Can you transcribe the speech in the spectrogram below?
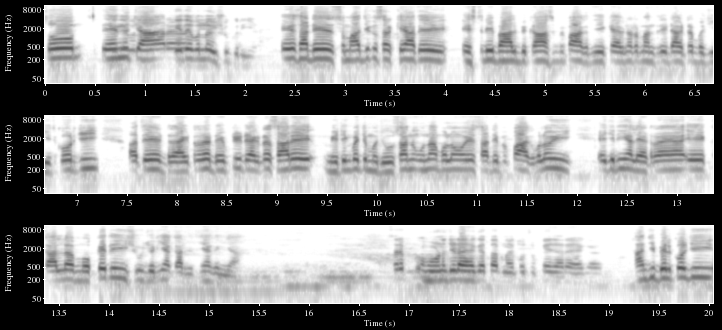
ਸੋ ਤਿੰਨ ਚਾਰ ਕਿਹਦੇ ਵੱਲੋਂ ਇਸ਼ੂ ਕਰੀ ਜਾਣਾ? ਇਹ ਸਾਡੇ ਸਮਾਜਿਕ ਸੁਰੱਖਿਆ ਤੇ ਇਸਤਰੀ ਬਾਲ ਵਿਕਾਸ ਵਿਭਾਗ ਦੀ ਕੈਬਨਿਟ ਮੰਤਰੀ ਡਾਕਟਰ ਬਲਜੀਤ ਕੌਰ ਜੀ ਅਤੇ ਡਾਇਰੈਕਟਰ ਡਿਪਟੀ ਡਾਇਰੈਕਟਰ ਸਾਰੇ ਮੀਟਿੰਗ ਵਿੱਚ ਮੌਜੂਦ ਸਨ। ਉਹਨਾਂ ਵੱਲੋਂ ਇਹ ਸਾਡੇ ਵਿਭਾਗ ਵੱਲੋਂ ਹੀ ਇਹ ਜਿਹੜੀਆਂ ਲੈਟਰਾਂ ਆ ਇਹ ਕੱਲ ਮੌਕੇ ਤੇ ਇਸ਼ੂ ਜਿਹੜੀਆਂ ਕਰ ਦਿੱਤੀਆਂ ਗਈਆਂ। ਸਰ ਹੁਣ ਜਿਹੜਾ ਹੈਗਾ ਧਰਨਾ ਇੱਥੋਂ ਚੁੱਕਿਆ ਜਾ ਰਿਹਾ ਹੈਗਾ। ਹਾਂਜੀ, ਬਿਲਕੁਲ ਜੀ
